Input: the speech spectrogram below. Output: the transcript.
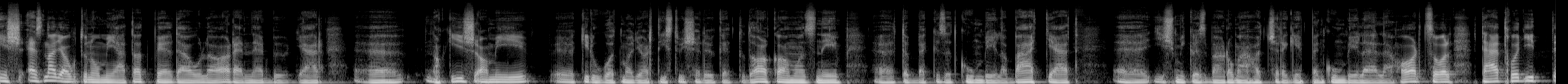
és ez nagy autonómiát ad például a Renner bőrgyárnak is, ami kirúgott magyar tisztviselőket tud alkalmazni, többek között Kumbéla bátyját, is miközben a román hadsereg éppen Kumbéla ellen harcol. Tehát, hogy itt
